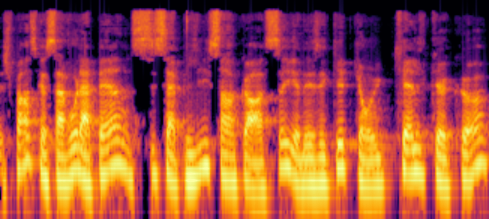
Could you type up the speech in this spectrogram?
Je pense que ça vaut la peine si ça plie sans casser. Il y a des équipes qui ont eu quelques cas,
